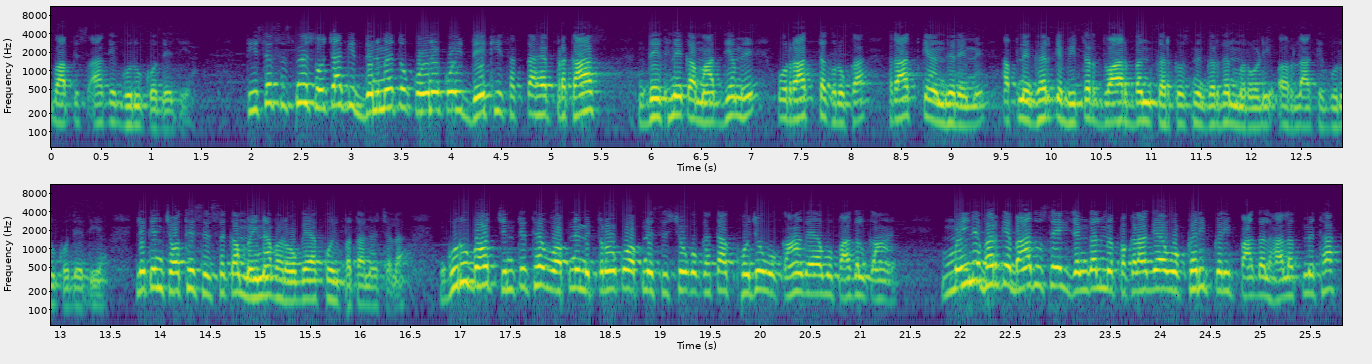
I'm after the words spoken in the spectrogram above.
वापस आके गुरु को दे दिया। तीसरे शिष्य ने सोचा कि दिन में तो कोई ना कोई देख ही सकता है, प्रकाश देखने का माध्यम है, वो रात तक रुका, रात के अंधेरे में, अपने घर के भीतर द्वार बंद करके उसने गर्दन मरोड़ी और लाके गुरु को दे दिया। लेकिन चौथे शिष्य का महीना भर हो गया, कोई पता न चला। गुरु बहुत चिंतित है, वो अपने मित्रों को, अपने शिष्यों को कहता, खोजो, वो कहाँ गया, वो पागल कहाँ है? महीने भर के बाद उसे एक जंगल में पकड़ा गया, वो करीब करीब पागल हालत में था।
